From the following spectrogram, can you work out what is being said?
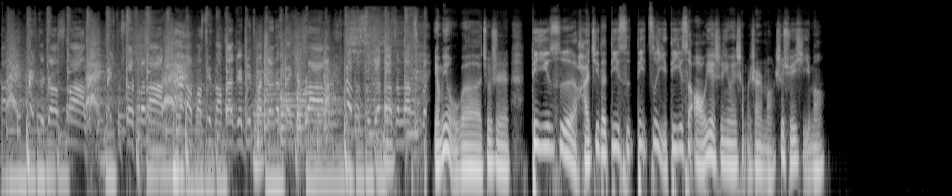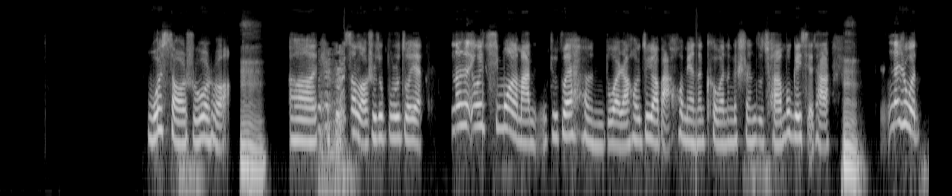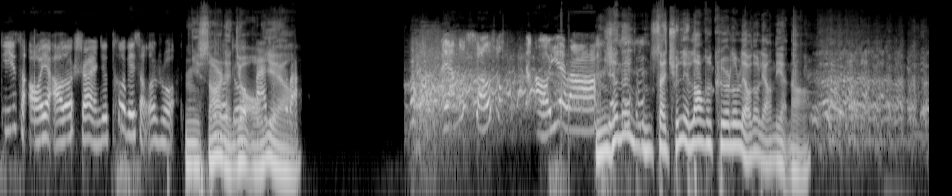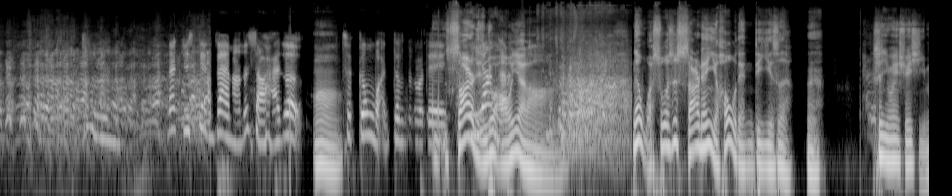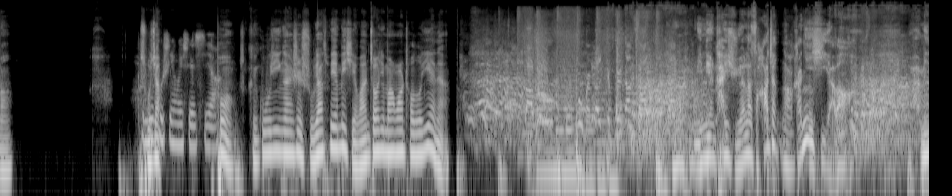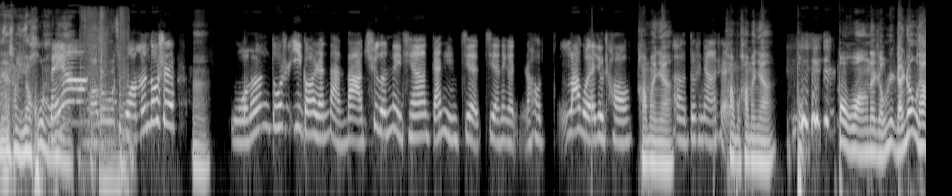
有没有过就是第一次还记得第一次第自己第一次熬夜是因为什么事儿吗？是学习吗？我小时候说，嗯呃，有一次老师就布置作业，那是因为期末了嘛，就作业很多，然后就要把后面的课文那个生字全部给写下来。嗯，那是我第一次熬夜，熬到十二点，就特别小的时候。你十二点就要熬夜啊？哎呀，那小的时候就熬夜啦。你现在你在群里唠个嗑都聊到两点呢。嗯，那就现在嘛，那小孩子，嗯，这跟我对不对？十二点就熬夜了。那我说是十二点以后的你第一次，嗯，是因为学习吗？暑假不是因为学习啊？不，估计应该是暑假作业没写完，着急忙慌抄作业呢。明天开学了咋整啊？赶紧写吧！明天上学校糊弄。没啊，我们都是，嗯，我们都是艺高人胆大，去的那天赶紧借借那个，然后拉过来就抄。看不见？呃，都是那样式。看不看不见？不曝光的，揉人肉他，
